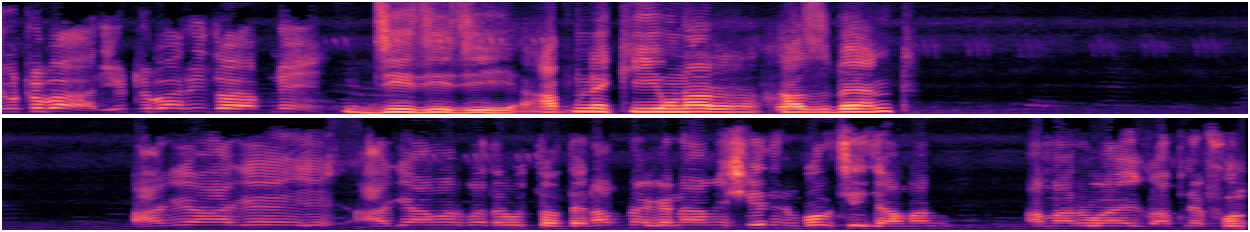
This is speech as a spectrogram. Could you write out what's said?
ইউটিউবার ইউটিউবারই তো আপনি। জি জি জি। আপনি কি ওনার হাজব্যান্ড আগে আগে আগে আমার কথা উত্তর দেন। আপনাকে না আমি সেদিন বলছি যে আমার আমার ওয়াইফ আপনি ফোন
